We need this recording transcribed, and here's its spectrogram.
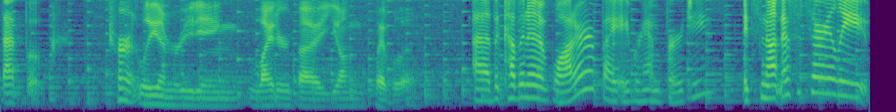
that book. Currently, I'm reading Lighter by Yung Pueblo. Uh, the Covenant of Water by Abraham Verghese. It's not necessarily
